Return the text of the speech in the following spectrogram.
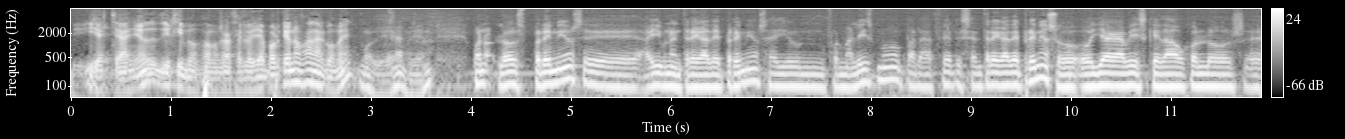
Y este año dijimos, vamos a hacerlo ya, porque nos van a comer? Muy bien, muy bien. Bueno, los premios, eh, ¿hay una entrega de premios? ¿Hay un formalismo para hacer esa entrega de premios? ¿O, ya habéis quedado con los eh,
